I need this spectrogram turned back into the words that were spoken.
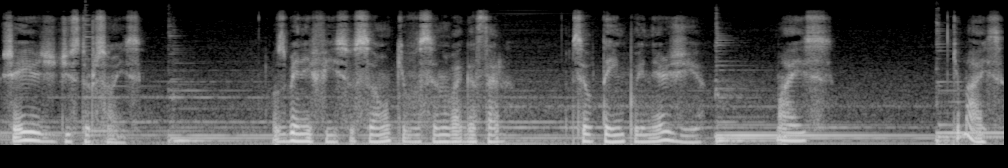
cheio de distorções. Os benefícios são que você não vai gastar seu tempo e energia. Mas que mais?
